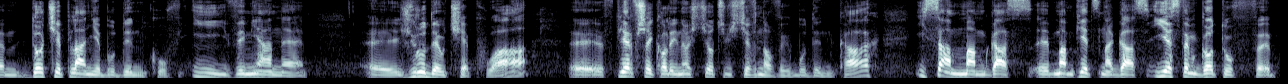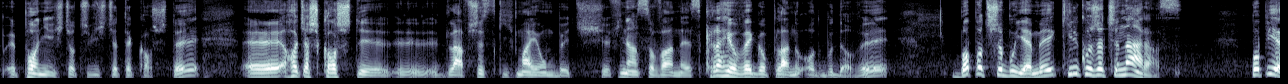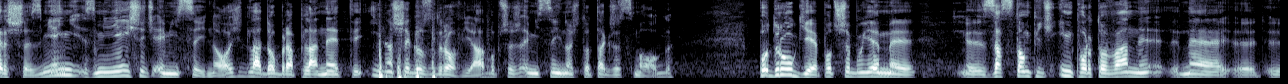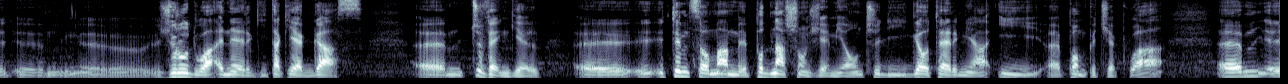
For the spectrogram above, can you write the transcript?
docieplanie budynków i wymianę źródeł ciepła. W pierwszej kolejności oczywiście w nowych budynkach i sam mam gaz, y, mam piec na gaz i jestem gotów y, ponieść oczywiście te koszty, y, chociaż koszty dla wszystkich mają być finansowane z Krajowego Planu Odbudowy, bo potrzebujemy kilku rzeczy naraz. Po pierwsze, zmniejszyć emisyjność dla dobra planety i naszego zdrowia, bo przecież emisyjność to także smog. Po drugie, potrzebujemy zastąpić importowane e, e, źródła energii, takie jak gaz czy węgiel, tym, co mamy pod naszą ziemią, czyli geotermia i pompy ciepła.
